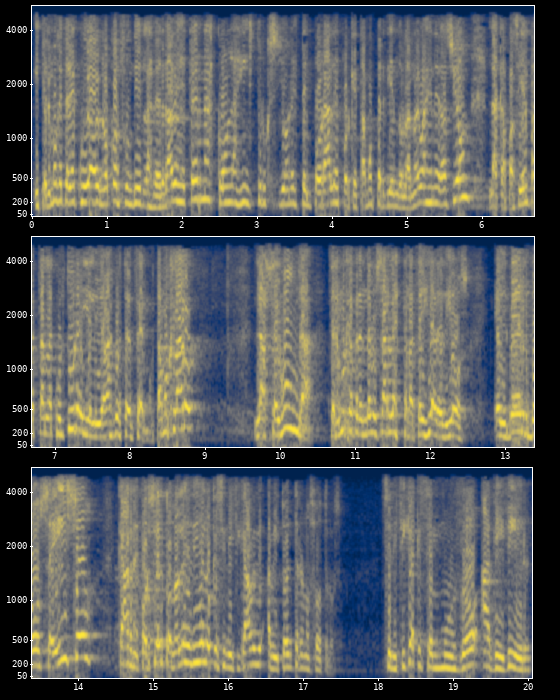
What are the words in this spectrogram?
Y tenemos que tener cuidado de no confundir las verdades eternas con las instrucciones temporales porque estamos perdiendo la nueva generación, la capacidad de impactar la cultura y el liderazgo está enfermo. ¿Estamos claros? La segunda, tenemos que aprender a usar la estrategia de Dios. El verbo se hizo carne. Por cierto, no les dije lo que significaba habitó entre nosotros. Significa que se mudó a vivir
